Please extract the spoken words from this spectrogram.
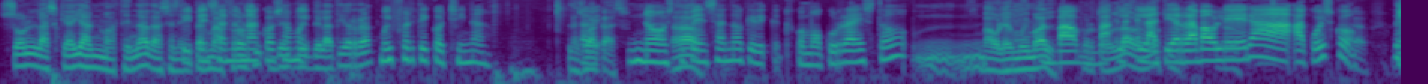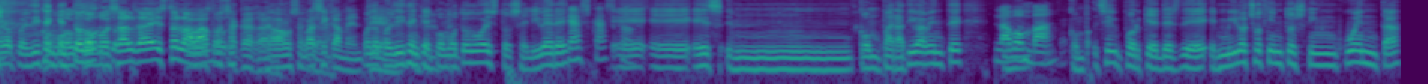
son las que hay almacenadas en Estoy el permafrost de- muy- de la Tierra. Muy fuerte y cochina. Las vacas. No, estoy Ah. pensando que, que como ocurra esto, mm, Va a oler muy mal va- por va- la, lados, la ¿no? tierra va a oler a, a cuesco. Bueno, pues dicen Como- que todo... como salga esto, la todo vamos a cagar, la vamos a cagar. básicamente. Bueno, pues dicen que como todo esto se libere, Cascascos. eh, eh, es mm, comparativamente... La mm, bomba. compa- sí, porque desde 1850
